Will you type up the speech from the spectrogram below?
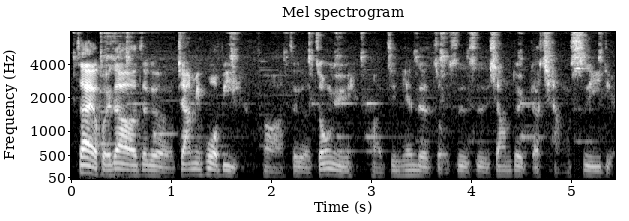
再回到这个加密货币啊，这个终于啊，今天的走势是相对比较强势一点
